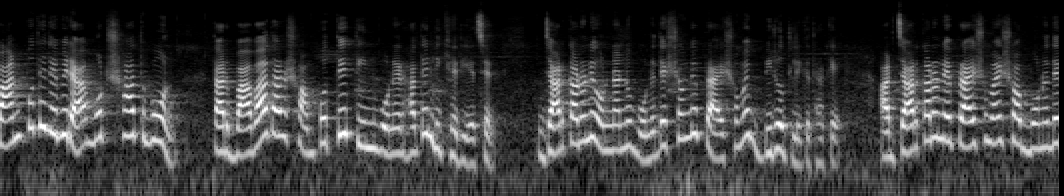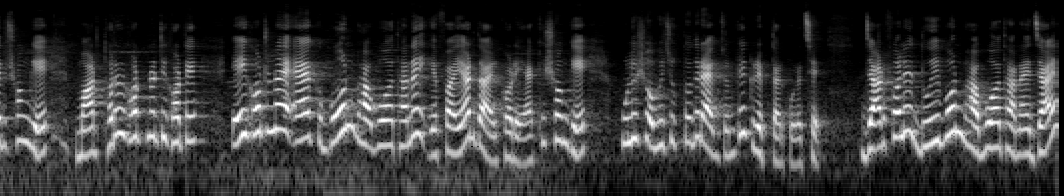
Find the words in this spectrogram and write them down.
পানপতি দেবীরা মোট সাত বোন। তার বাবা তার সম্পত্তি তিন বোনের হাতে লিখে দিয়েছেন, যার কারণে অন্যান্য বোনেদের সঙ্গে প্রায় সময় বিরোধ লেগে থাকে। আর যার কারণে প্রায় সময় সব বোনেদের সঙ্গে মারধরের ঘটনাটি ঘটে। এই ঘটনায় এক বোন ভাবুয়া থানায় এফআইআর দায়ের করে। একই সঙ্গে পুলিশ অভিযুক্তদের একজনকে গ্রেপ্তার করেছে। যার ফলে দুই বোন ভাবুয়া থানায় যায়,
